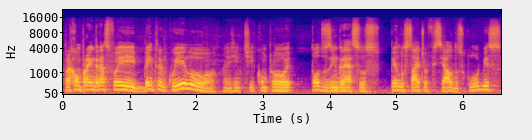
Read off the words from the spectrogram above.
para comprar ingresso foi bem tranquilo, a gente comprou todos os ingressos pelo site oficial dos clubes,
